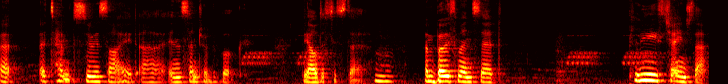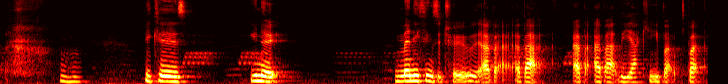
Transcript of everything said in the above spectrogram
uh, attempt suicide uh, in the center of the book, the elder sister, Mm-hmm. and both men said, "Please change that." Mm-hmm. because you know many things are true about about about, the Yaqui, but but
